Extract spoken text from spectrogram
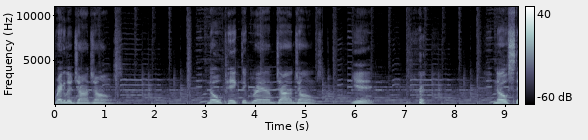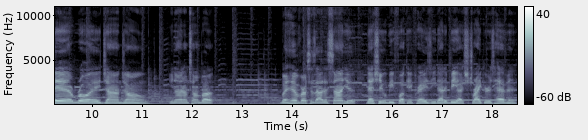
regular Jon Jones. No picogram Jon Jones. Yeah. no steroid Jon Jones. You know what I'm talking about? But him versus Adesanya, that shit would be fucking crazy. That'd be a striker's heaven.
